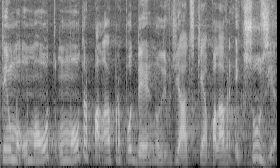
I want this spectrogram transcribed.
tem uma, uma, outra, uma outra palavra para poder no livro de Atos, que é a palavra exúzia.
